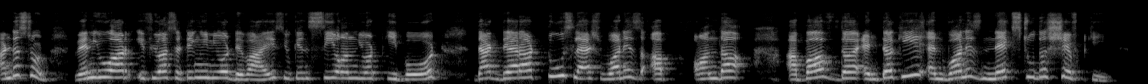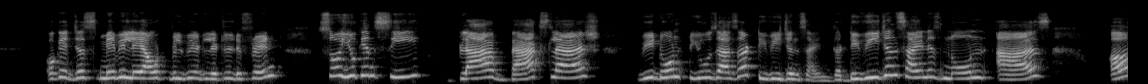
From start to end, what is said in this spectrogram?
Understood? When you are, if you are sitting in your device, you can see on your keyboard that there are two slash. One is up on the above the enter key and one is next to the shift key. Okay, just maybe layout will be a little different. So you can see black backslash we don't use as a division sign. The division sign is known as a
